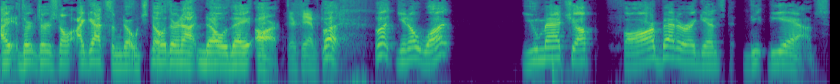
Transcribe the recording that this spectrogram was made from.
I mm-hmm. there, there's no I got some notes. No, they're not. No, they are. They're damn good. But but you know what? You match up far better against the the Avs.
